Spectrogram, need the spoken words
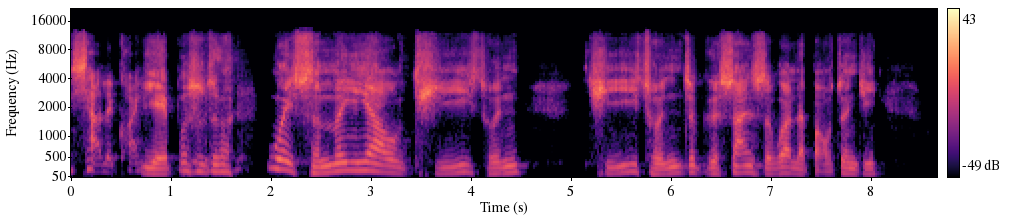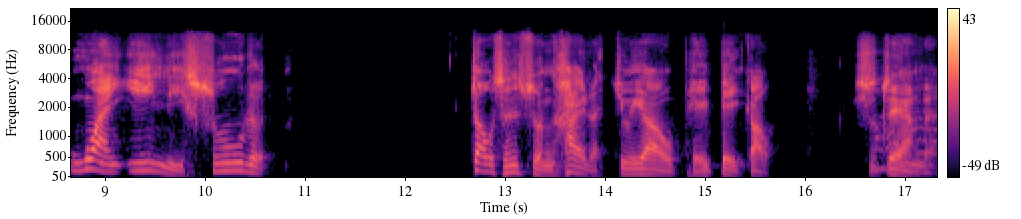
下的快？也不是这个，为什么要提存提存这个三十万的保证金？万一你输了，造成损害了，就要赔被告，是这样的。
